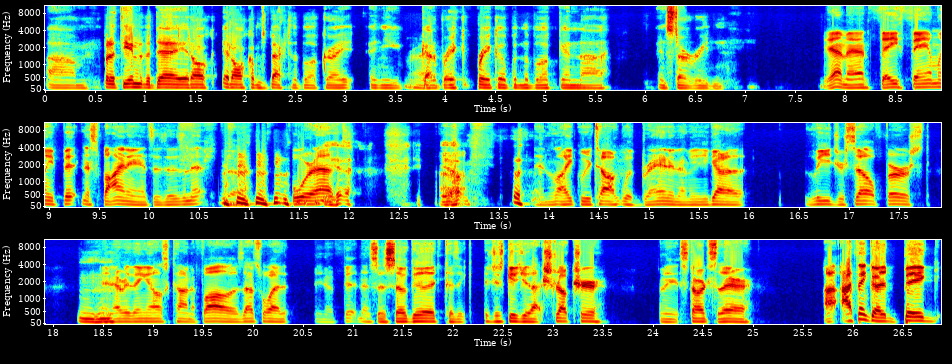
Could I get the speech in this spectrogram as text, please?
Um, but at the end of the day, it all it all comes back to the book, right? And you Right. got to break break open the book and uh, and start reading. Yeah, man. Faith, family, fitness, finances, isn't it? The four F's. yeah, yeah, Uh, and like we talked with Brandon, I mean, you gotta lead yourself first, Mhm. and everything else kind of follows. That's why you know fitness is so good because it, it just gives you that structure. I mean, it starts there. I, I think a big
